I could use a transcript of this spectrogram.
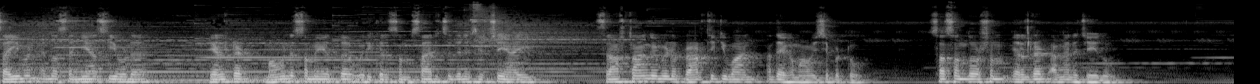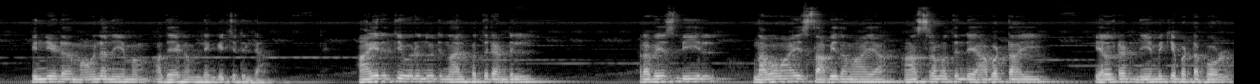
സൈമൺ എന്ന സന്യാസിയോട് എൽഡഡ് മൗനസമയത്ത് ഒരിക്കൽ സംസാരിച്ചതിന് ശിക്ഷയായി സാഷ്ടാംഗം വീണ് പ്രാർത്ഥിക്കുവാൻ അദ്ദേഹം ആവശ്യപ്പെട്ടു. സസന്തോഷം എൽഡഡ് അങ്ങനെ ചെയ്തു. പിന്നീട് മൗന നിയമം അദ്ദേഹം ലംഘിച്ചിട്ടില്ല. ആയിരത്തി ഒരുന്നൂറ്റി നാൽപ്പത്തി രണ്ടിൽ റവേസ്ബിയിൽ നവമായി സ്ഥാപിതമായ ആശ്രമത്തിന്റെ ആപട്ടായി എൽഡഡ് നിയമിക്കപ്പെട്ടപ്പോൾ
